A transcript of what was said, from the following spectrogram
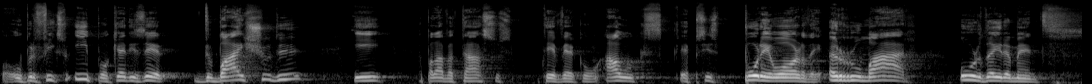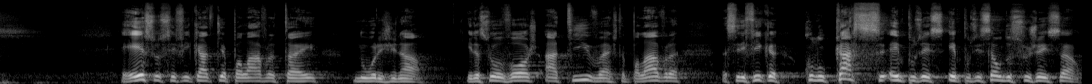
o prefixo hipo quer dizer debaixo de, e a palavra tasso tem a ver com algo que é preciso pôr em ordem, arrumar ordeiramente. É esse o significado que a palavra tem no original. E na sua voz ativa, esta palavra significa colocar-se em, posição de sujeição,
